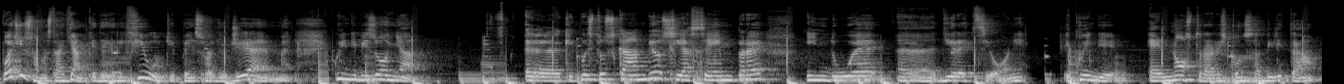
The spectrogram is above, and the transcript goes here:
poi ci sono stati anche dei rifiuti, penso agli OGM, quindi bisogna eh, che questo scambio sia sempre in due eh, direzioni e quindi è nostra responsabilità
